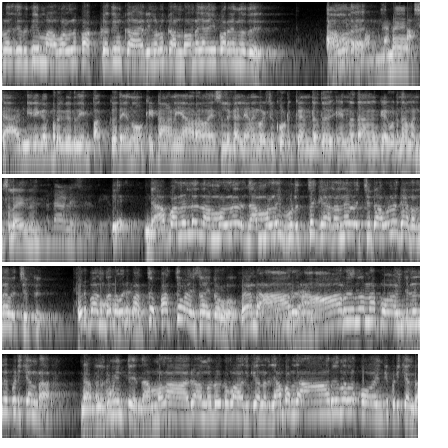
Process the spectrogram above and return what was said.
പ്രകൃതിയും അവളുടെ പക്വതയും കാര്യങ്ങളും കണ്ടോണ്ടാണ് ഞാൻ ഈ പറയുന്നത്. അവിടെ അങ്ങനെ ശാരീരിക പ്രകൃതിയും പക്വതയും നോക്കിയിട്ടാണ് ഈ ആറാം വയസ്സിൽ കല്യാണം കഴിച്ച് കൊടുക്കേണ്ടത് എന്ന് താങ്കൾക്ക് എവിടുന്ന മനസ്സിലായത്? അതാണ് ചോദ്യം. ഞാൻ പറഞ്ഞല്ലോ നമ്മളെ നമ്മളെ ഇവിടുത്തെ ഘടന വെച്ചിട്ട് അവളെ ഘടന വെച്ചിട്ട്. ഒരു പന്ത്രണ്ട് ഒരു പത്ത് പത്ത് വയസ്സായിട്ടുള്ളൂ. വേണ്ട ആറ് ആറ് എന്ന് പറഞ്ഞ പോയിന്റിൽ തന്നെ പിടിക്കണ്ട. ഞാൻ ഒരു മിനിറ്റ് നമ്മൾ ആരും അങ്ങോട്ട് ബാധിക്കാനില്ല. ഞാൻ പറഞ്ഞത് ആറ് എന്നുള്ള പോയിന്റ് പിടിക്കണ്ട.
